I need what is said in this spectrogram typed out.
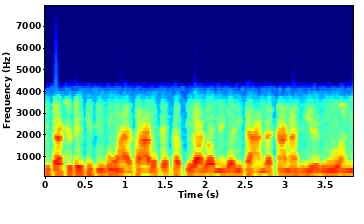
छुट्टा छुट्टै किसिमको उहाँहरूको आवश्यकता पुरा गर्ने गरी त हाम्रा सामग्रीहरू अनि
